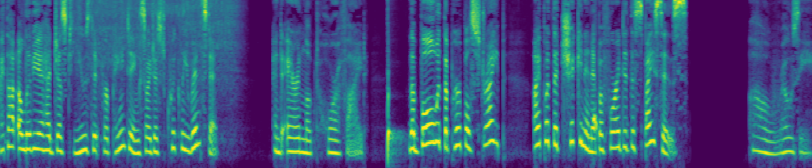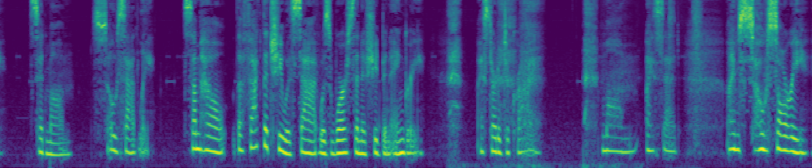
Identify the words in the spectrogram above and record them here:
I thought Olivia had just used it for painting, so I just quickly rinsed it. And Aaron looked horrified. The bowl with the purple stripe! I put the chicken in it before I did the spices. Oh, Rosie, said Mom, so sadly. Somehow, the fact that she was sad was worse than if she'd been angry. I started to cry. Mom, I said, I'm so sorry.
